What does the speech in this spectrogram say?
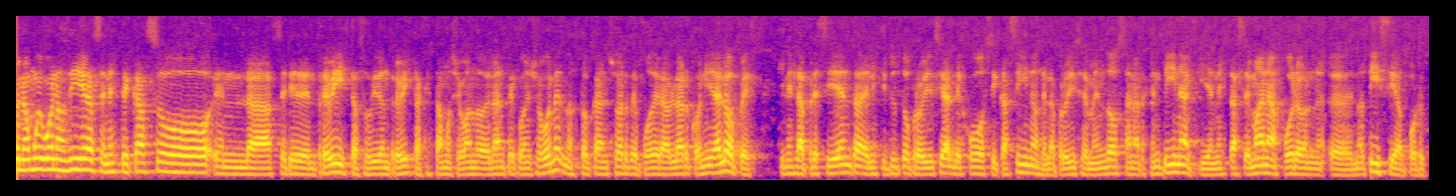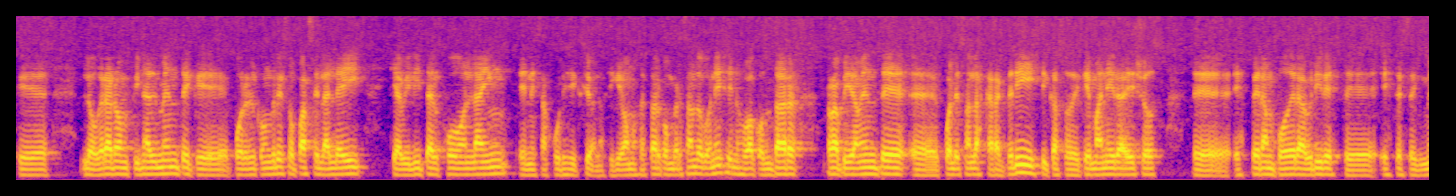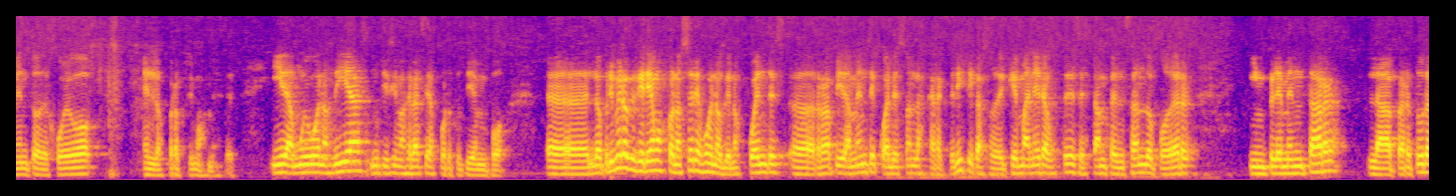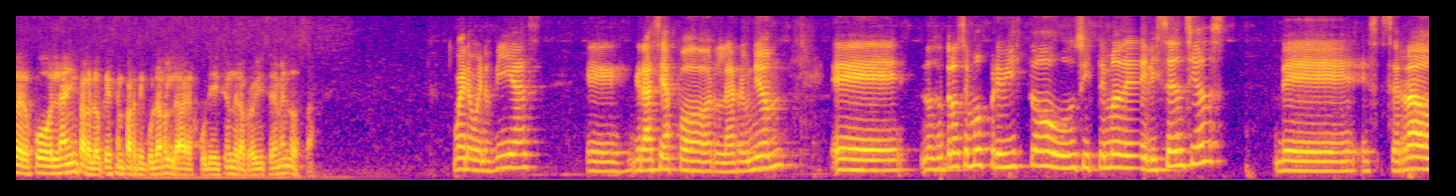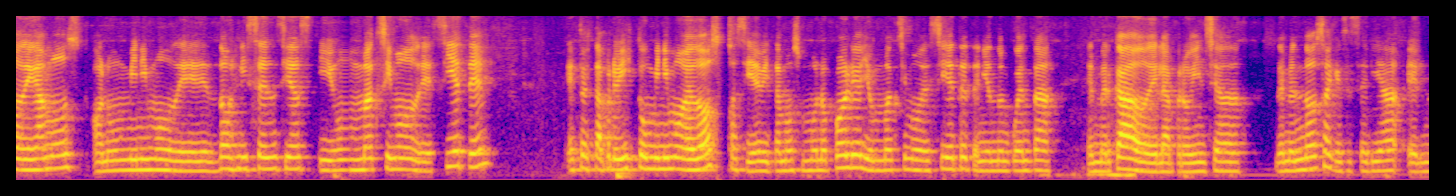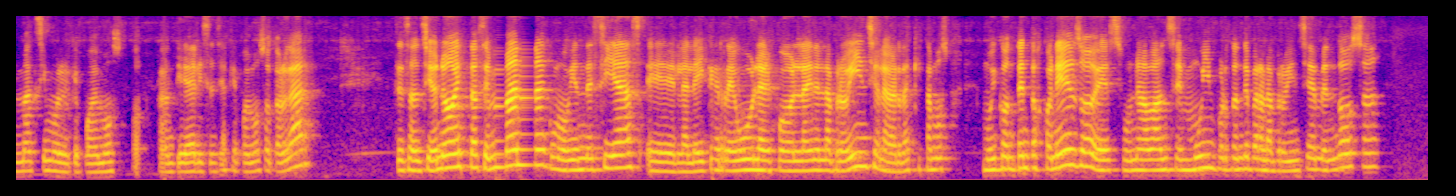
Bueno, muy buenos días. En este caso, en la serie de entrevistas o entrevistas que estamos llevando adelante con Yogonet, nos toca en suerte poder hablar con Ida López, quien es la presidenta del Instituto Provincial de Juegos y Casinos de la provincia de Mendoza, en Argentina, quien esta semana fueron eh, noticia porque lograron finalmente que por el Congreso pase la ley que habilita el juego online en esa jurisdicción. Así que vamos a estar conversando con ella y nos va a contar rápidamente eh, cuáles son las características o de qué manera ellos eh, esperan poder abrir este, este segmento de juego en los próximos meses. Ida, muy buenos días, muchísimas gracias por tu tiempo. Eh, lo primero que queríamos conocer es, bueno, que nos cuentes eh, rápidamente cuáles son las características o de qué manera ustedes están pensando poder implementar la apertura del juego online para lo que es en particular la jurisdicción de la provincia de Mendoza. Bueno, buenos días. Eh, gracias por la reunión. nosotros hemos previsto un sistema de licencias de, cerrado, digamos, con un mínimo de dos licencias y un máximo de siete. Esto está previsto un mínimo de dos, así evitamos un monopolio, y un máximo de siete, teniendo en cuenta el mercado de la provincia de Mendoza, que ese sería el máximo en el que podemos, cantidad de licencias que podemos otorgar. Se sancionó esta semana, como bien decías, eh, la ley que regula el juego online en la provincia. La verdad es que estamos muy contentos con eso, es un avance muy importante para la provincia de Mendoza.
